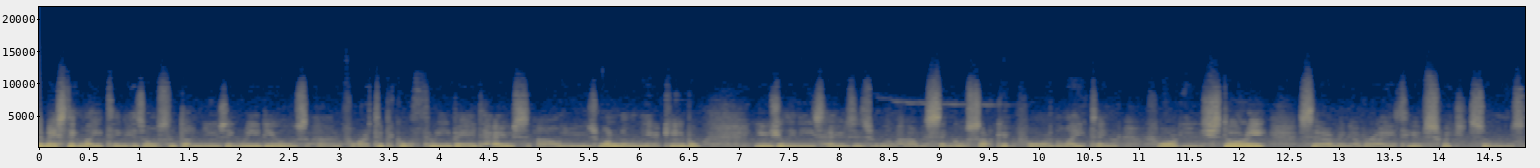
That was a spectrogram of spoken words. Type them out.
Domestic lighting is also done using radials and for a typical three bed house I'll use one millimeter cable. Usually these houses will have a single circuit for the lighting for each story serving a variety of switched zones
